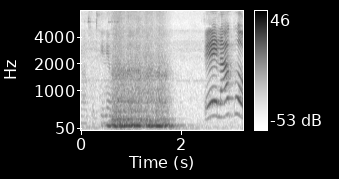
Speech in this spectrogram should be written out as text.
మాకు తినే ఏ లాక్కో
